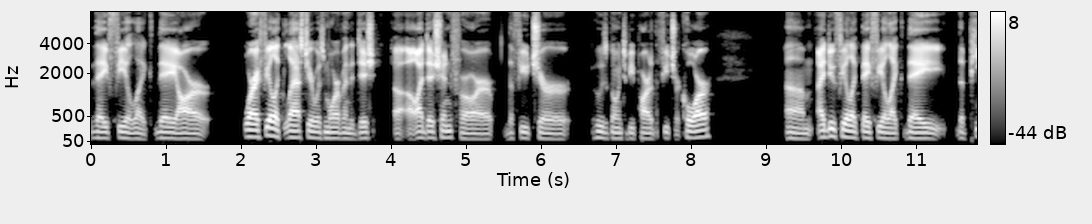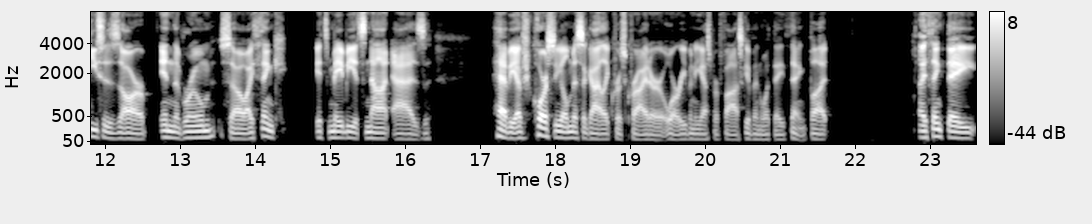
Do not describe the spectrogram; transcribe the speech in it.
they feel like they are where i feel like last year was more of an addition uh, audition for the future who's going to be part of the future core um, I do feel like they feel like they the pieces are in the room, so I think it's maybe it's not as heavy. Of course, you'll miss a guy like Chris Kreider or even a Jesper Fast, given what they think, but I think they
